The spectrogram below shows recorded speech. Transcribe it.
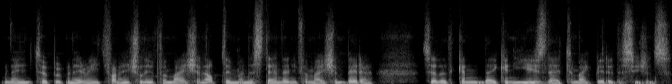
when they interpret, when they read financial information, help them understand the information better so that can, they can use that to make better decisions.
